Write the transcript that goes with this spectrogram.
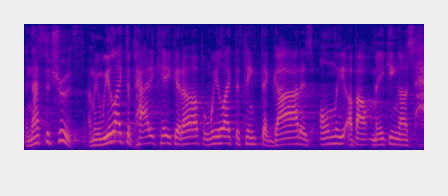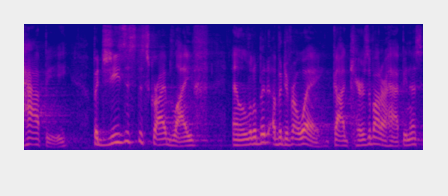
And that's the truth. I mean, we like to patty cake it up and we like to think that God is only about making us happy, but Jesus described life in a little bit of a different way. God cares about our happiness,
